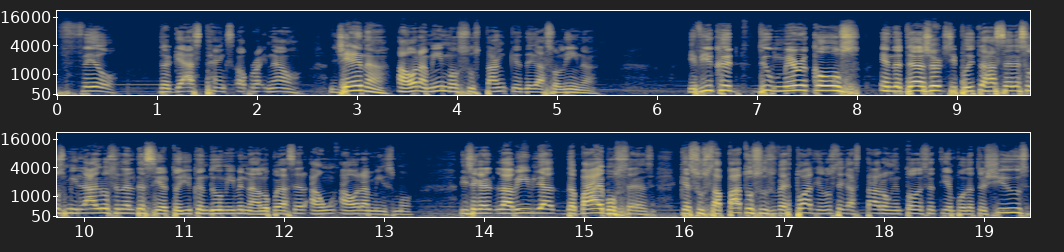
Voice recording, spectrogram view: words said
Fill their gas tanks up right now. Llena ahora mismo sus tanques de gasolina. If you could do miracles in the desert, si pudiste hacer esos milagros en el desierto, you can do them even now. Lo puedes hacer aún ahora mismo. Dice que la Biblia, the Bible says, que sus zapatos, sus vestuarios no se gastaron en todo ese tiempo, that their shoes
